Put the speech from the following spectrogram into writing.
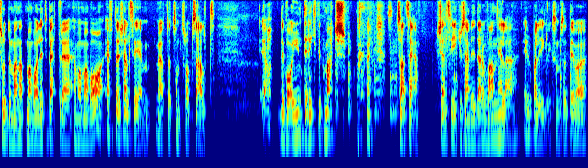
trodde man att man var lite bättre än vad man var efter Chelsea-mötet som trots allt ja, det var ju inte riktigt match, så att säga. Chelsea gick ju sen vidare och vann hela Europa League. Liksom, så att det var,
